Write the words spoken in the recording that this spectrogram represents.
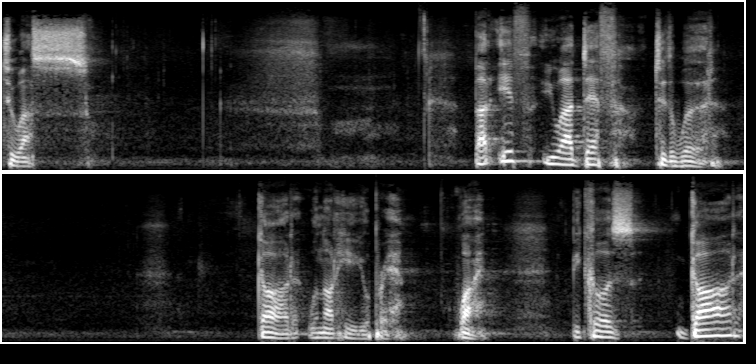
to us. But if you are deaf to the word, God will not hear your prayer. Why? Because God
